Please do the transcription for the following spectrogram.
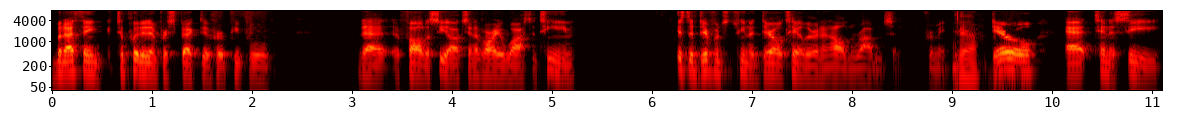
But I think to put it in perspective for people that follow the Seahawks and have already watched the team, it's the difference between a Darrell Taylor and an Alton Robinson for me. Yeah. Darrell at Tennessee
